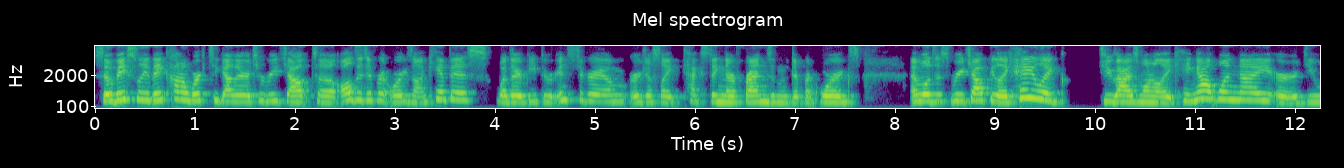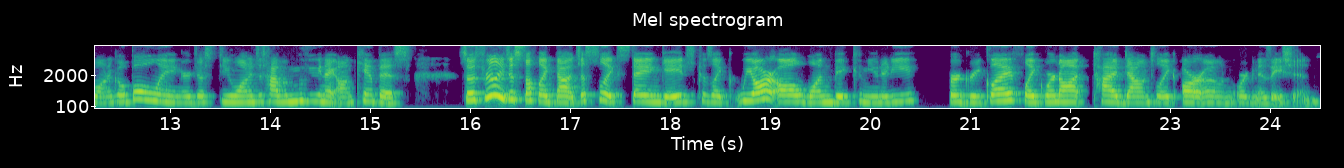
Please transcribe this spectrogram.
So basically, they kind of work together to reach out to all the different orgs on campus, whether it be through Instagram or just like texting their friends in the different orgs. And we'll just reach out, be like, hey, like, do you guys want to like hang out one night or do you want to go bowling or just do you want to just have a movie night on campus? So it's really just stuff like that, just to like stay engaged because like we are all one big community for Greek life. Like we're not tied down to like our own organization.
